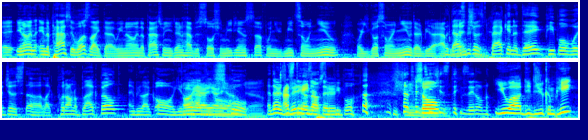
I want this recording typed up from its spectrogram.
uh, you know, in, in the past, it was like that. You know, in the past when you didn't have the social media and stuff, when you'd meet someone new or you go somewhere new, there'd be that apprehension. But that's because back in the day, people would just uh, like put on a black belt and be like, "Oh, you know, Oh, I have yeah, this yeah, yeah. school." Yeah. And there's That's videos out there, dude. people. yeah, they So- things they don't know. You uh, did you compete?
